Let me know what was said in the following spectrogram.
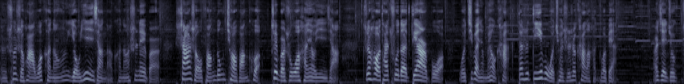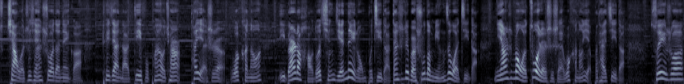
嗯，说实话，我可能有印象的，可能是那本。杀手房东俏房客这本书我很有印象，之后他出的第二部我基本就没有看，但是第一部我确实是看了很多遍，而且就像我之前说的那个推荐的《地府朋友圈》，它也是我可能里边的好多情节内容不记得，但是这本书的名字我记得。你要是问我作者是谁，我可能也不太记得。所以说，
